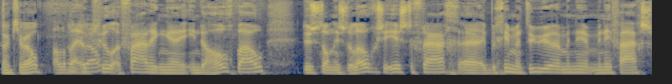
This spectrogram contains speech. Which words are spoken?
Dankjewel. Allebei ook veel ervaring eh, in de hoogbouw. Dus dan is de logische eerste vraag. Uh, ik begin met u, uh, meneer, meneer Vaags.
